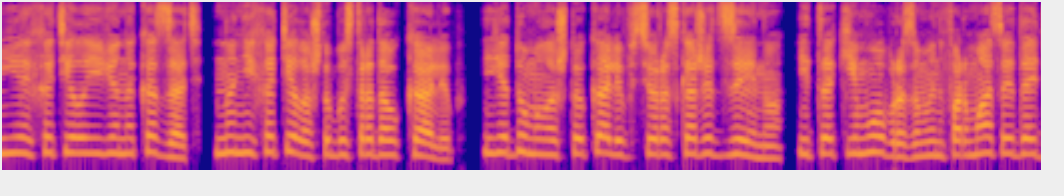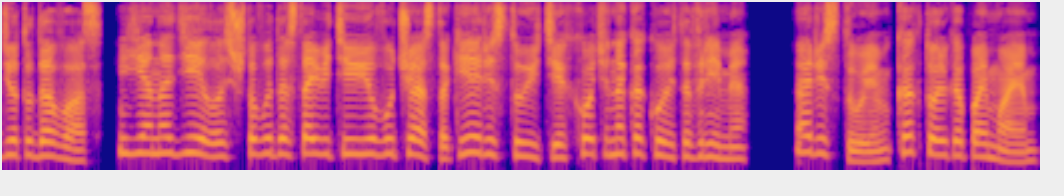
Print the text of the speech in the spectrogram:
«Я хотела ее наказать, но не хотела, чтобы страдал Калиб. Я думала, что Калиб все расскажет Зейну, и таким образом информация дойдет до вас. Я надеялась, что вы доставите ее в участок и арестуете хоть на какое-то время». «Арестуем, как только поймаем».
